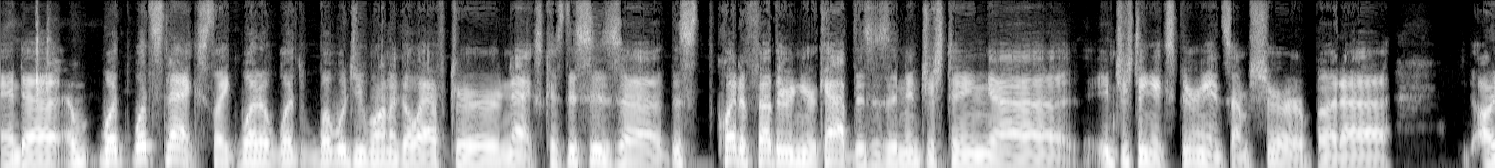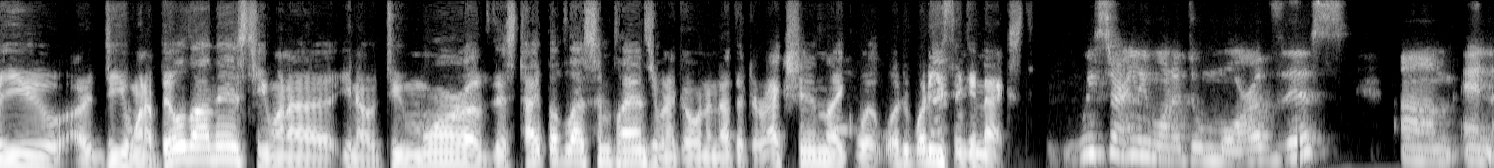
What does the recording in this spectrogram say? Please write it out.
And uh, what what's next? Like what what what would you want to go after next? Because this is uh, this quite a feather in your cap. This is an interesting uh, interesting experience, I'm sure. But uh, are you are, do you want to build on this? Do you want to you know do more of this type of lesson plans? Do you want to go in another direction? Like what what what are you thinking next? we certainly want to do more of this um, and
